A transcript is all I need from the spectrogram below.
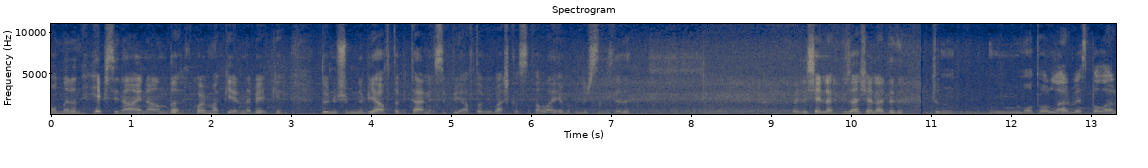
Onların hepsini aynı anda koymak yerine belki dönüşümlü bir hafta bir tanesi bir hafta bir başkası falan yapabilirsiniz dedi. Böyle şeyler, güzel şeyler dedi. Bütün motorlar, vespalar,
